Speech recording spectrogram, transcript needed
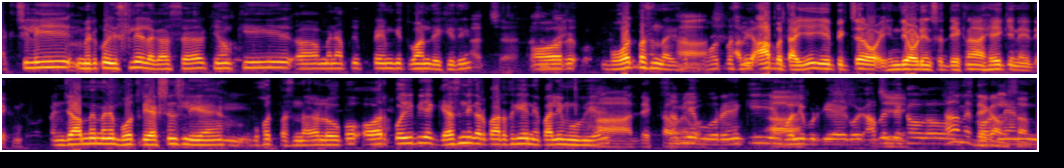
एक्चुअली हम्म। मेरे को इसलिए लगा सर क्योंकि आ, मैंने अपनी प्रेम गीत वन देखी थी। अच्छा और बहुत पसंद आई हाँ, बहुत पसंद अभी आप बताइए ये पिक्चर हिंदी ऑडियंस को देखना है कि नहीं देखनी? पंजाब में मैंने बहुत रिएक्शंस लिए हैं हम्म। बहुत पसंद आ रहा लोगों को और हाँ। कोई भी ये गैस नहीं कर पा रहा था कि ये नेपाली मूवी है हाँ देखता सब ये वो। बोल रहे हैं कि ये हाँ, हॉलीवुड की है कोई आपने देखा होगा वो हाँ मैं देखा हूँ सब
